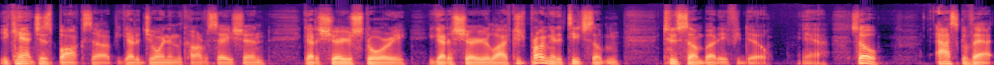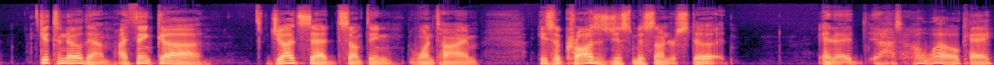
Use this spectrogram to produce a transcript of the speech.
you can't just box up. You got to join in the conversation. You got to share your story. You got to share your life because you're probably going to teach something to somebody if you do. Yeah. So ask a vet. Get to know them. I think uh, Judd said something one time. He said Croz is just misunderstood, and it, I was like, oh whoa, okay.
